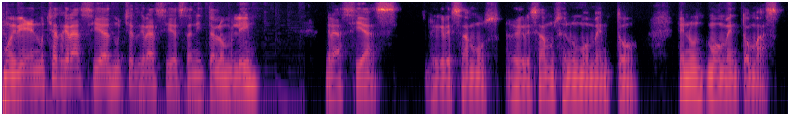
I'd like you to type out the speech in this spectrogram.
Muy bien, muchas gracias, muchas gracias, Anita Lomelí. Gracias. Regresamos, regresamos en un momento, en un momento más.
